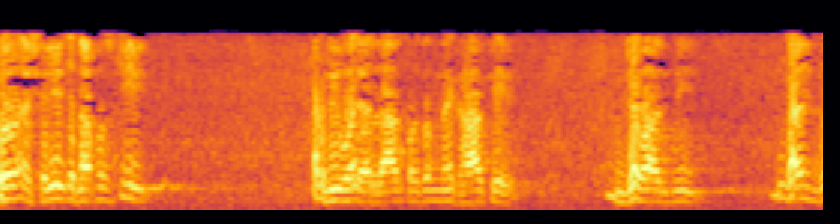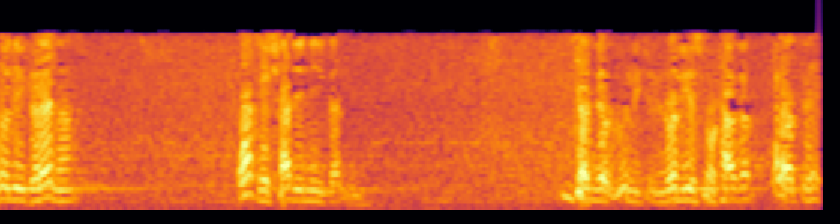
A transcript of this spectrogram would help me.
تو شریعت کے نافذ کی ابھی والے حضرات پر تم نے کہا کہ جب آدمی ڈولی کرے نا وہ کہ شادی نہیں کرنی۔ جنگل ڈولی ڈولی اس میں اٹھا کر پڑھاتے ہیں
